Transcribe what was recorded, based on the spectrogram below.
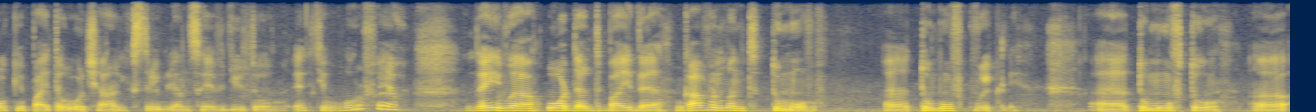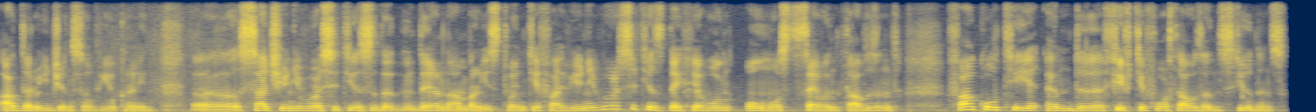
occupied which are extremely unsafe due to active warfare, they were ordered by the government to move, uh, to move quickly, uh, to move to other regions of Ukraine. Uh, such universities, the, their number is 25 universities. They have on, almost 7,000 faculty and uh, 54,000 students.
